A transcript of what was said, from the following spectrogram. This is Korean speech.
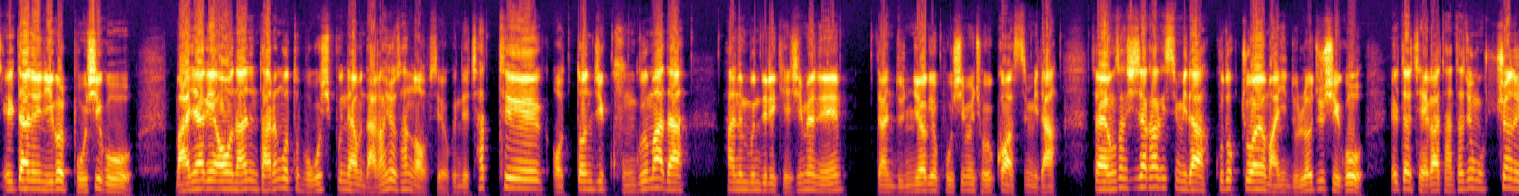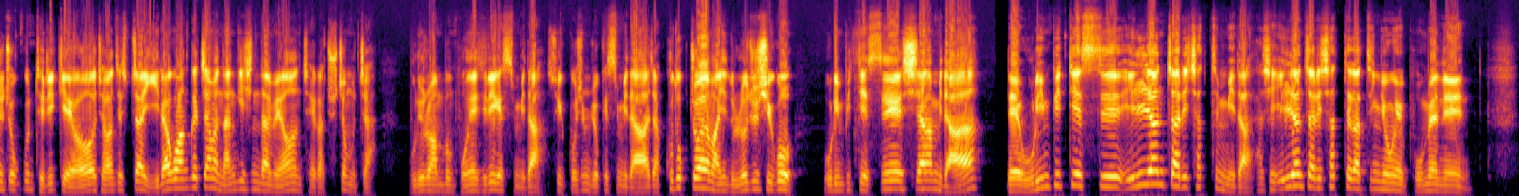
일단은 이걸 보시고 만약에 어 나는 다른 것도 보고 싶은데 하면 나가셔도 상관없어요. 근데 차트 어떤지 궁금하다 하는 분들이 계시면은 일단 눈여겨 보시면 좋을 것 같습니다. 자, 영상 시작하겠습니다. 구독, 좋아요 많이 눌러주시고 일단 제가 단타 종목 추천을 조금 드릴게요. 저한테 숫자 2라고 한 글자만 남기신다면 제가 추천 문자 무료로 한번 보내드리겠습니다. 수익 보시면 좋겠습니다. 자, 구독, 좋아요 많이 눌러주시고 우린 PTS 시작합니다. 네, 우린 PTS 1년짜리 차트입니다. 사실 1년짜리 차트 같은 경우에 보면은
